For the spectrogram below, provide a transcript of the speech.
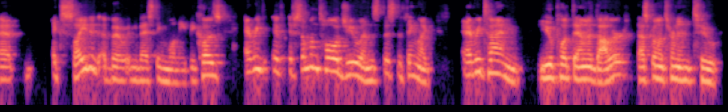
uh, excited about investing money because every if, if someone told you and this is the thing like every time you put down a dollar that's going to turn into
